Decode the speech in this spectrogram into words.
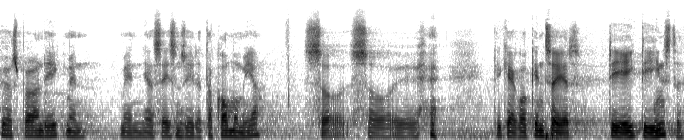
hørte spørgeren det ikke, men, men jeg sagde sådan set, at der kommer mere. Så, så øh, det kan jeg godt gentage, at det er ikke det eneste.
